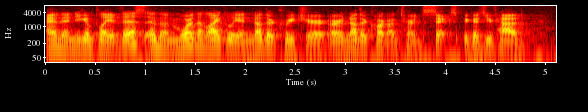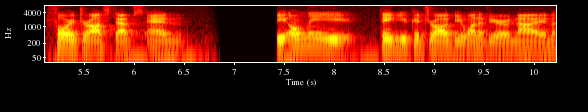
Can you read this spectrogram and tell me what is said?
And then you can play this, and then more than likely another creature or another card on turn six because you've had four draw steps, and the only thing you could draw would be one of your nine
